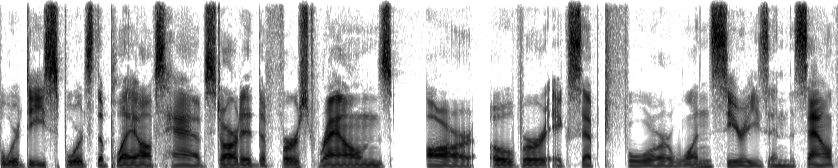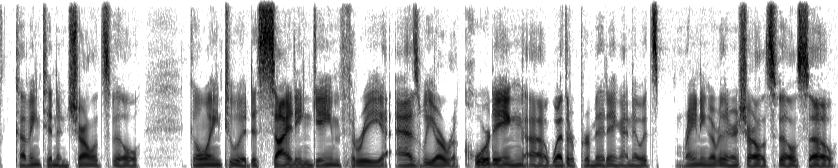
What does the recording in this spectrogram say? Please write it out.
4D Sports. The playoffs have started. The first rounds are over, except for one series in the South, Covington and Charlottesville going to a deciding game three as we are recording, uh, weather permitting. I know it's raining over there in Charlottesville, so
